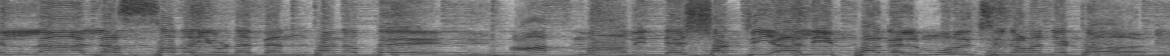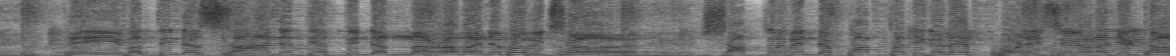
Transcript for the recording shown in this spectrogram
എല്ലാ അലസതയുടെ ബന്ധനത്തെ ആത്മാവിന്റെ ശക്തിയാൽ ഈ പകൽ മുറിച്ചു കളഞ്ഞിട്ട് ദൈവത്തിന്റെ സാന്നിധ്യത്തിന്റെ നിറവനുഭവിച്ച് ശത്രുവിന്റെ പദ്ധതികളെ പൊളിച്ചു കളഞ്ഞിട്ട്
